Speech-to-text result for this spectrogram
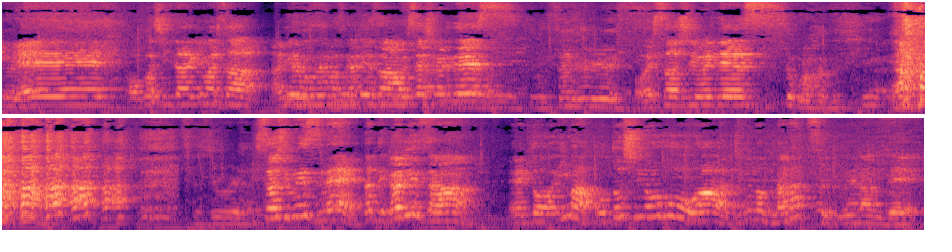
えー、お越しいただきました。ありがとうございます、我流さん、お久しぶりです。お久しぶりですお 久しぶりです。久しぶりです久しぶりですね。だって、我流さん、えっ、と、今、お年の方は自分の7つ上なんで、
